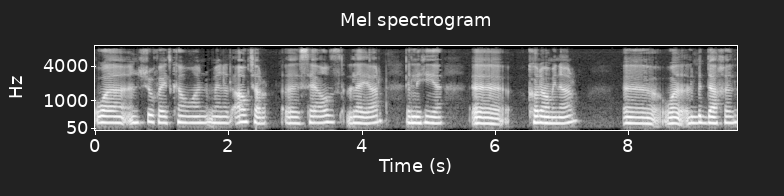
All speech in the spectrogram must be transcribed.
ونشوفه يتكون من ال outer cells layer اللي هي columnar وبالداخل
